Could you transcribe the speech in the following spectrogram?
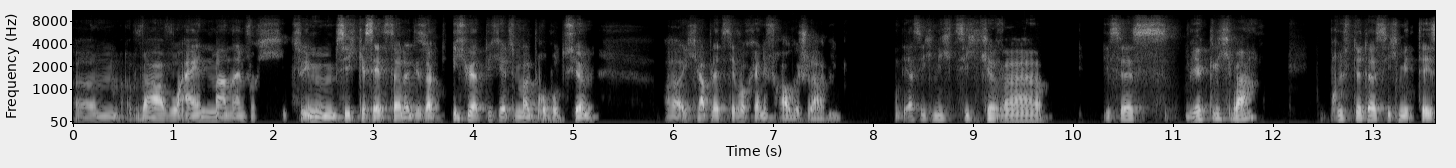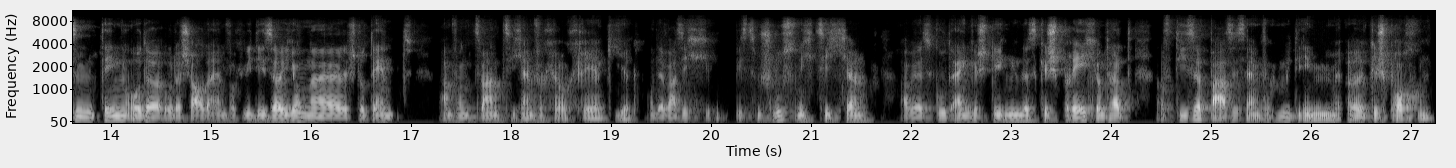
ähm, war, wo ein Mann einfach zu ihm sich gesetzt hat und gesagt, ich werde dich jetzt mal provozieren. Äh, ich habe letzte Woche eine Frau geschlagen. Und er sich nicht sicher war, ist es wirklich wahr? Brüstet er sich mit diesem Ding oder, oder schaut er einfach, wie dieser junge Student Anfang 20 einfach auch reagiert. Und er war sich bis zum Schluss nicht sicher, aber er ist gut eingestiegen in das Gespräch und hat auf dieser Basis einfach mit ihm äh, gesprochen.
